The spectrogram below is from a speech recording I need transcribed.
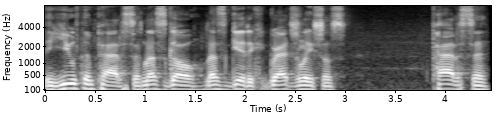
The youth in Paterson. Let's go. Let's get it. Congratulations, Paterson.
